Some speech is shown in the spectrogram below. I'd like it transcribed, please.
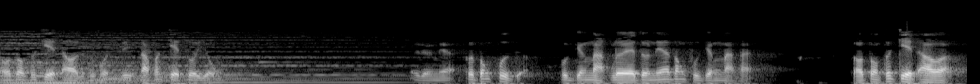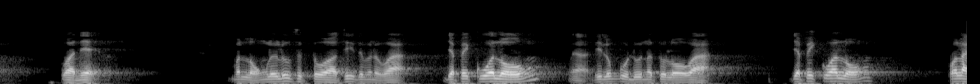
ราต้องสังเกตเอาเป็นคนที่นักสังเกตตัวยงในเรื่องเนี้ย ก็ต้องฝึกฝึกอย่างหนักเลย ตัวเนี้ยต้องฝึกอย่างหนักอะเราต้องสังเกตเอาอะว่าเนี่ย มันหลงหรือรู้สึกตัวที่ท่านบอกว่า อย่าไปกลัวหลงนะที่หลวงปู่ดูลตุโลว่า อย่าไปกลัวหลงเพราะอะไร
